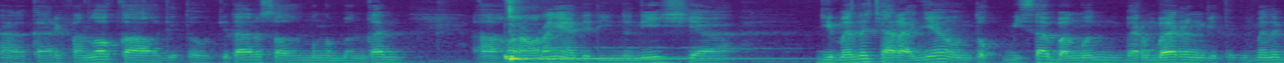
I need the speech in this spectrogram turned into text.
uh, kearifan lokal gitu kita harus selalu mengembangkan uh, orang-orang yang ada di Indonesia gimana caranya untuk bisa bangun bareng-bareng gitu gimana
